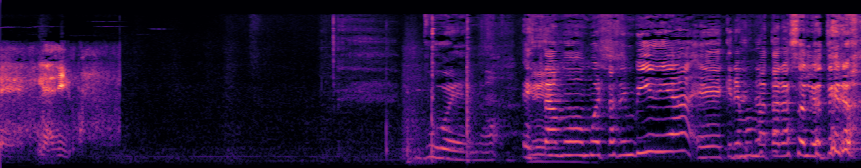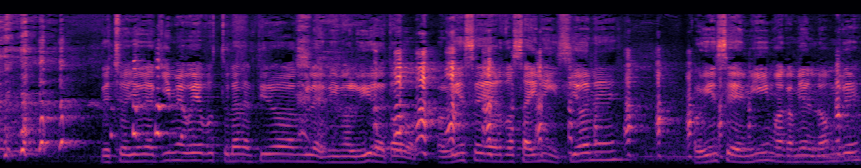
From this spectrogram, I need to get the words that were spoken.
eh, les digo. Bueno, estamos muertas de envidia, eh, queremos matar a Soleotero. De hecho, yo de aquí me voy a postular al tiro angular y me olvido de todo. Olvídense de Erdosaina Ediciones, olvídense de mí, me voy a cambiar el nombre.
